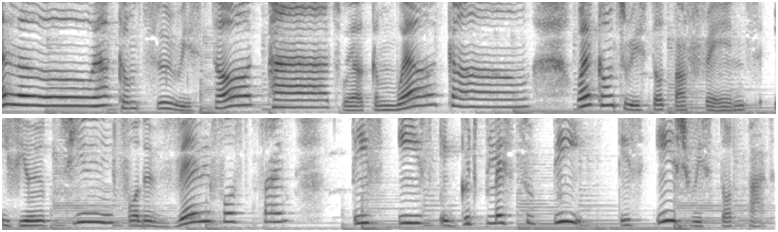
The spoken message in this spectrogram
Hello, welcome to Restored Path. Welcome, welcome. Welcome to Restored Path, friends. If you're tuning in for the very first time, this is a good place to be. This is Restored Path.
